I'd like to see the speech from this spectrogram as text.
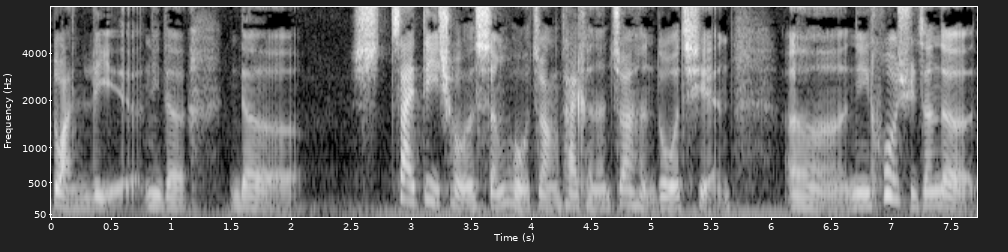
断裂。你的你的在地球的生活状态，可能赚很多钱。呃，你或许真的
